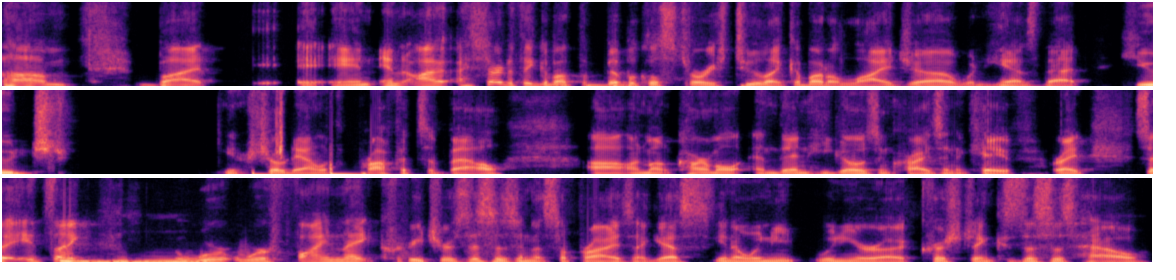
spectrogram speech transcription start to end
Um, but and and I, I started to think about the biblical stories too, like about Elijah when he has that huge, you know, showdown with the prophets of Baal uh, on Mount Carmel, and then he goes and cries in a cave, right? So it's like Mhm. we're we're finite creatures. This isn't a surprise, I guess, you know, when you when you're a Christian, because this is how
